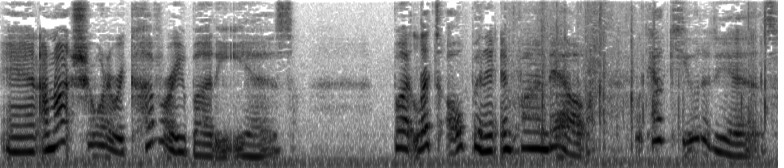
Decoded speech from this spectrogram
And I'm not sure what a recovery buddy is. But let's open it and find out. Look how cute it is.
